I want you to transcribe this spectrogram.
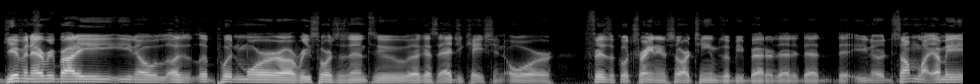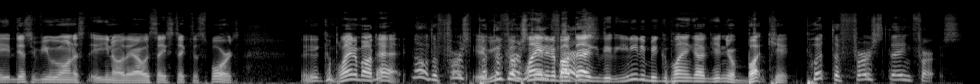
giving everybody, you know, uh, putting more uh, resources into, I guess, education or physical training, so our teams would be better. That that, that you know, something like. I mean, just if you want to, you know, they always say stick to sports. You complain about that. No, the first. If you complaining about first. that, you need to be complaining about getting your butt kicked. put the first thing first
